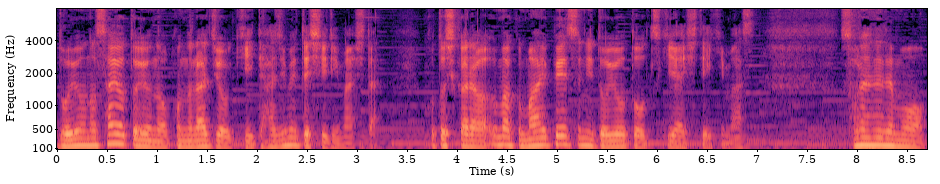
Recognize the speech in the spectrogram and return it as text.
土曜の作用というのをこのラジオを聞いて初めて知りました。今年からはうまくマイペースに土曜とお付き合いしていきます。それね、でも、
